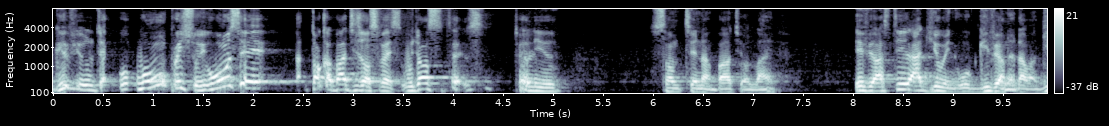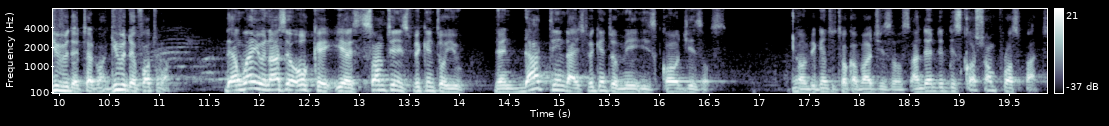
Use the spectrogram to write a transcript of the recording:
Give you, we won't preach to you. We won't say, talk about Jesus first. We just tell you something about your life. If you are still arguing, we'll give you another one, give you the third one, give you the fourth one. Then when you now say, okay, yes, something is speaking to you, then that thing that is speaking to me is called Jesus. You know, begin to talk about Jesus. And then the discussion prospered.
